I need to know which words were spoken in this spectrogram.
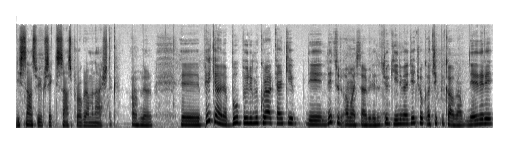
lisans ve yüksek lisans programını açtık. Anlıyorum. Ee, pekala bu bölümü kurarken ki e, ne tür amaçlar belirlediniz? Çünkü yeni medya çok açık bir kavram. Nereleri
